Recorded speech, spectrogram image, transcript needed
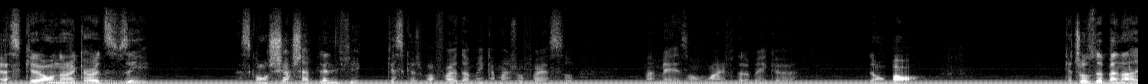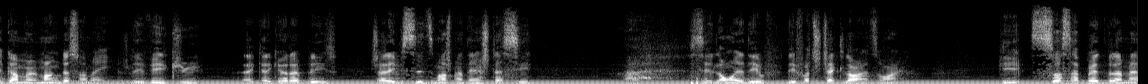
est-ce qu'on a un cœur divisé? Est-ce qu'on cherche à planifier qu'est-ce que je vais faire demain? Comment je vais faire ça? Ma maison, ouais, il faudrait bien que. Là, part. Quelque chose de banal comme un manque de sommeil. Je l'ai vécu à quelques reprises. J'arrive ici dimanche matin, je suis assis. Ah, c'est long, et des, des, fois tu checkes l'heure, tu vois. Puis ça, ça peut être vraiment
